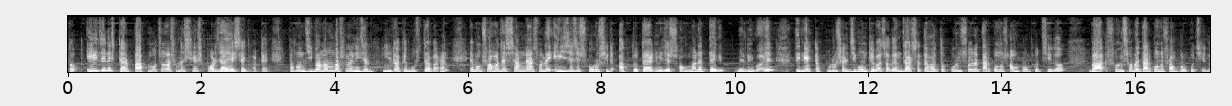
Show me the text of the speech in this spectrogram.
তো এই জিনিসটার পাপ মোচন আসলে শেষ পর্যায়ে এসে ঘটে। তখন জীবানন্দ আসলে নিজের ভুলটাকে বুঝতে পারেন এবং সমাজের সামনে আসলে এই যে যে ষোড়শীর আত্মত্যাগ, নিজের সম্মানের ত্যাগ বিনিময়ে তিনি একটা পুরুষের জীবনকে বাঁচালেন, যার সাথে হয়তো কৈশোরে তার কোনো সম্পর্ক ছিল বা শৈশবে তার কোনো সম্পর্ক ছিল।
